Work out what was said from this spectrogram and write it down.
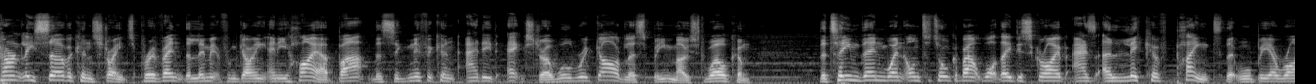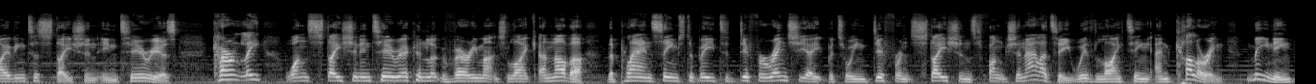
Currently server constraints prevent the limit from going any higher but the significant added extra will regardless be most welcome. The team then went on to talk about what they describe as a lick of paint that will be arriving to station interiors. Currently one station interior can look very much like another. The plan seems to be to differentiate between different stations functionality with lighting and colouring meaning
